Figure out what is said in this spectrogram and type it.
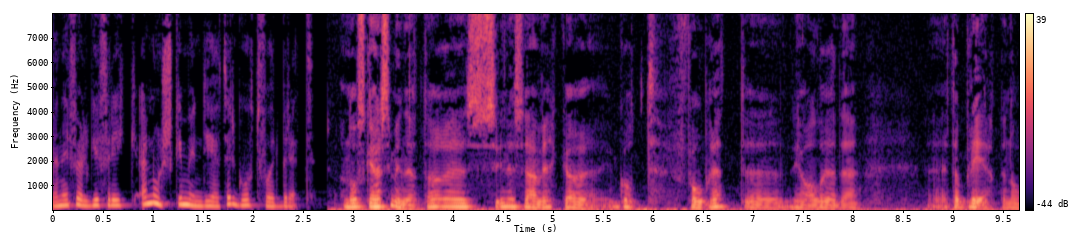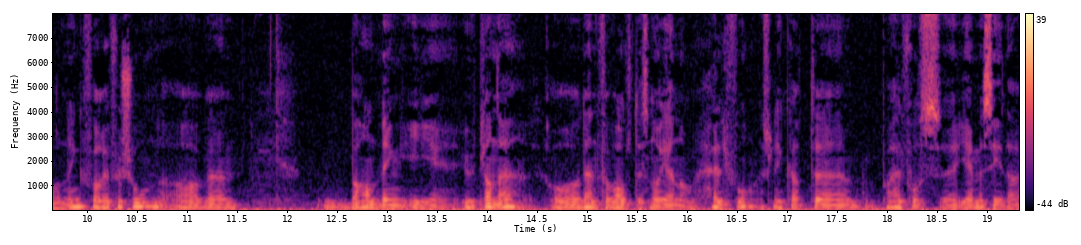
men ifølge Frikk er norske myndigheter godt forberedt. Norske helsemyndigheter eh, synes jeg virker godt forberedt. Eh, de har allerede etablert en ordning for refusjon av eh, behandling i utlandet. Og den forvaltes nå gjennom Helfo, slik at på Helfos hjemmesider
